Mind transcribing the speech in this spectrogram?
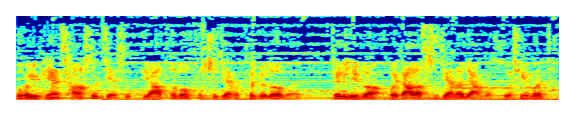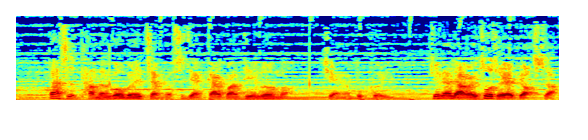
作为一篇尝试解释迪亚特洛夫事件的科学论文，这个理论回答了事件的两个核心问题，但是它能够为整个事件盖棺定论吗？显然不可以。就连两位作者也表示啊，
